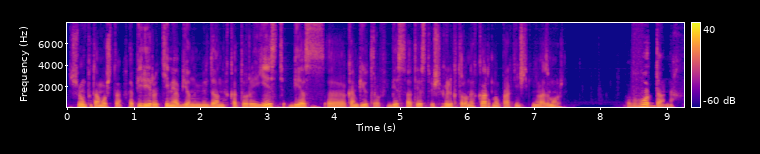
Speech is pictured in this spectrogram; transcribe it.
Почему? Потому что оперировать теми объемами данных, которые есть, без э, компьютеров, без соответствующих электронных карт, ну, практически невозможно. Ввод данных.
